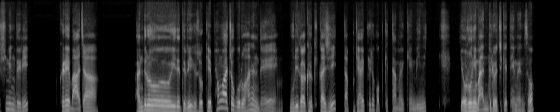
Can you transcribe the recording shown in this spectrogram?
시민들이 그래 맞아 안드로이드들이 이렇게 평화적으로 하는데 음. 우리가 그렇게까지 나쁘게 할 필요가 없겠다 막 이렇게 미니 여론이 만들어지게 되면서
